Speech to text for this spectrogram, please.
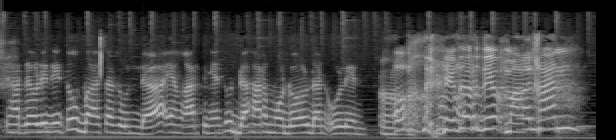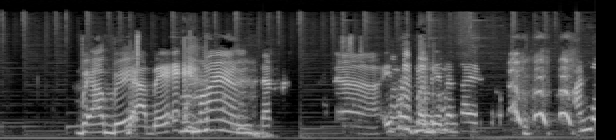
hardolin itu bahasa Sunda yang artinya itu dahar modal dan ulin Oh, itu artinya makan BAB BAB main. nah itu kegiatan saya anda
